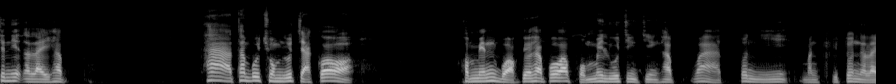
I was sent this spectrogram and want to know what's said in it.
ชนิดอะไรครับ ถ้าท่านผู้ชมรู้จักก็คอมเมนต์บอกด้วยครับ เพราะว่าผมไม่รู้จริง ๆ ครับ ว่าต้นนี้มันคือต้นอะไร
